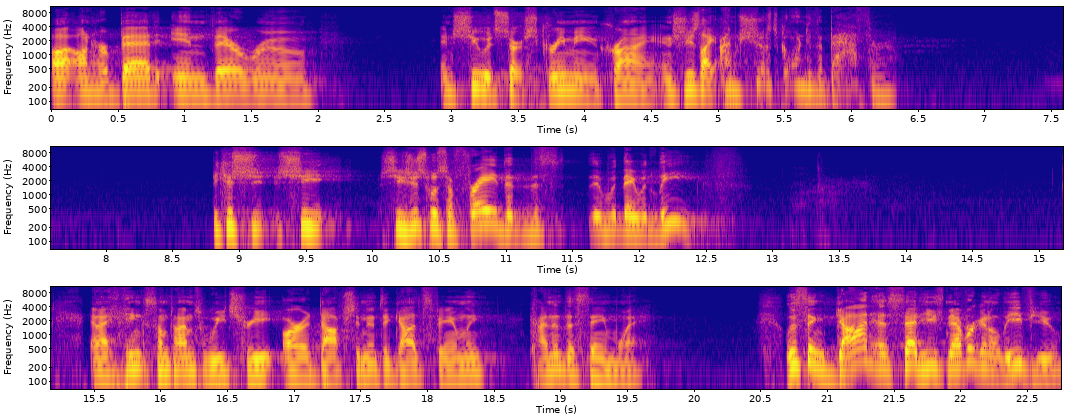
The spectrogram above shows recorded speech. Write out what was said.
uh, on her bed in their room, and she would start screaming and crying. And she's like, I'm just going to the bathroom. Because she, she, she just was afraid that this, they would leave. And I think sometimes we treat our adoption into God's family kind of the same way. Listen, God has said He's never gonna leave you,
